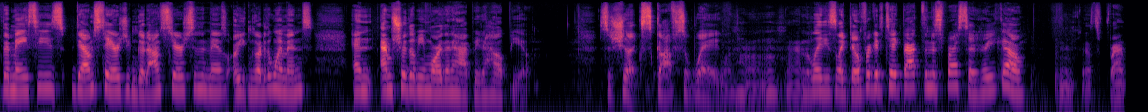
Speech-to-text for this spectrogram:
the Macy's downstairs. You can go downstairs to the men's or you can go to the women's, and I'm sure they'll be more than happy to help you. So she like scoffs away. And the lady's like, Don't forget to take back the Nespresso. Here you go. That's fine.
